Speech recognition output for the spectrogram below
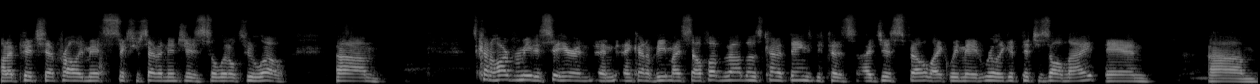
on a pitch that probably missed six or seven inches a little too low. Um, it's kind of hard for me to sit here and, and, and kind of beat myself up about those kind of things because I just felt like we made really good pitches all night and um,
